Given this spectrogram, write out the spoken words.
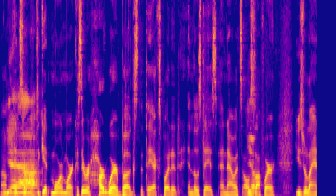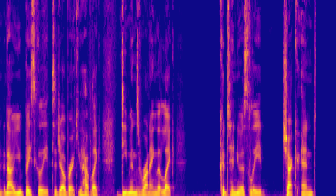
Um, yeah. It started to get more and more because there were hardware bugs that they exploited in those days, and now it's all yep. software user land. And now you basically to jailbreak, you have like daemons running that like continuously check and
